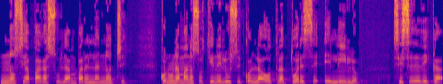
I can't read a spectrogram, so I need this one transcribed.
no se apaga su lámpara en la noche. Con una mano sostiene el uso y con la otra tuerce el hilo. Si se dedica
